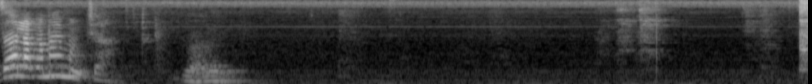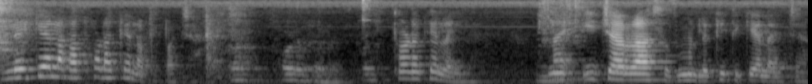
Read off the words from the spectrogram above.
झाला का नाही मग चहा? झालं. लय केला का? थोडा केला पप्पा चहा. थोडा केलाय. नाही विचारला असंच म्हणलं किती केलाय चहा?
